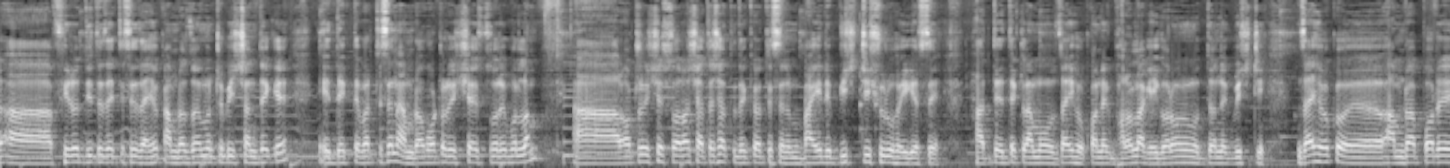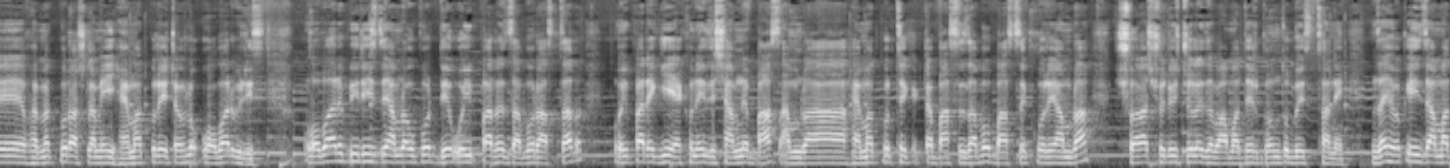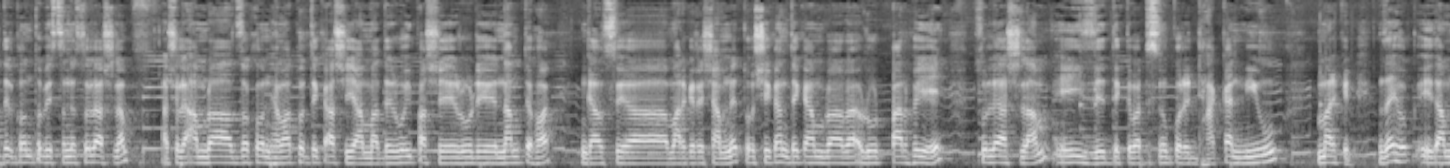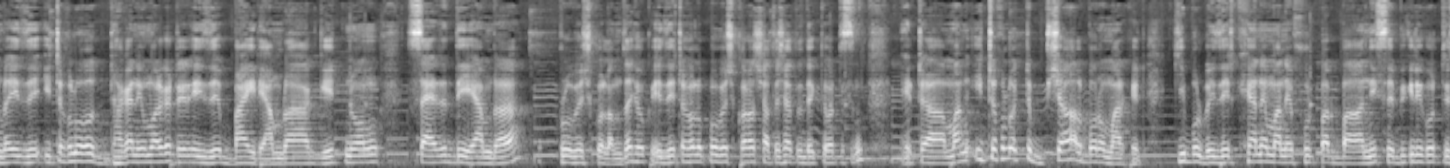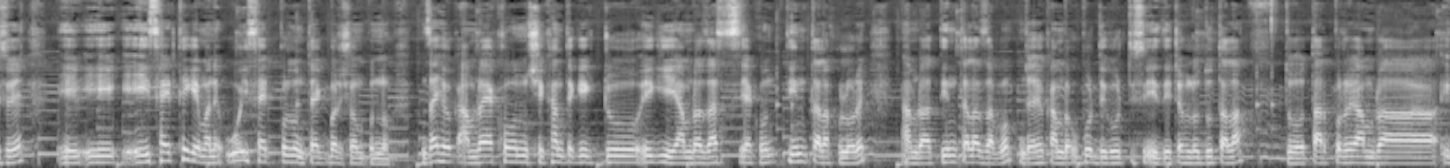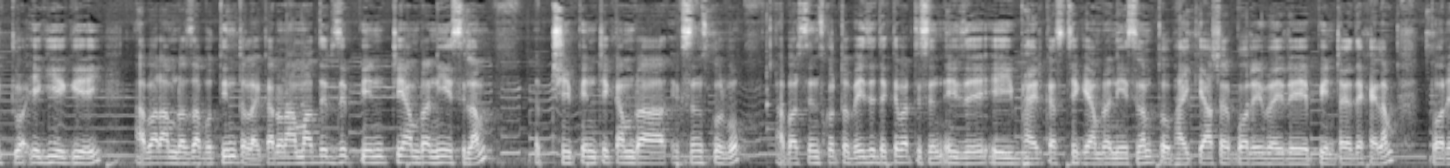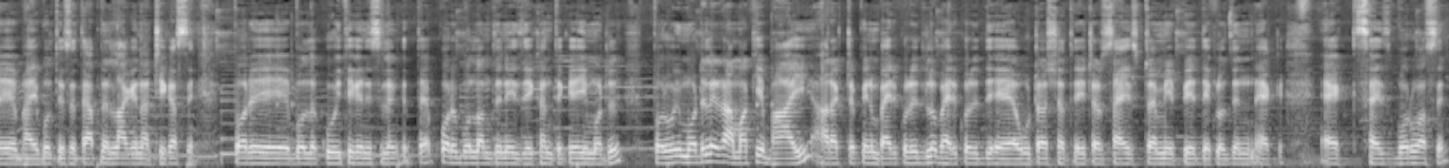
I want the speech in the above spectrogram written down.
ফেরত দিতে যাইতেছি। যাই হোক, আমরা জয়মন্ত্র স্থান থেকে এই দেখতে পারতেছেন, আমরা অটো রিক্সায় চড়ে বললাম আর অটো রিক্সায় চড়ার সাথে সাথে দেখতে পাচ্ছেন বাইরে বৃষ্টি শুরু হয়ে গেছে। হাত দিয়ে দেখলাম, ও যাই হোক, অনেক ভালো লাগে এই গরমের মধ্যে অনেক বৃষ্টি। যাই হোক আমরা পরে হেমাদপুর আসলাম। এই হেমাদপুরে এটা হলো ওভার ব্রিজ ওভার ব্রিজ যে আমরা উপর দিয়ে ওই পারে যাব রাস্তার ওই পারে গিয়ে এখন এই যে সামনে বাস, আমরা হেমাদপুর থেকে একটা বাসে যাব। বাসে করে আমরা সরাসরি চলে যাব আমাদের গন্তব্যস্থানে। যাই হোক, এই যে আমাদের গন্তব্যস্থানে চলে আসলাম। আসলে আমরা যখন হেমাদপুর থেকে আসি, আমাদের ওই পাশে রোডে নামতে হয়, গাউসিয়া মার্কেটের সামনে। তো সেখান থেকে আমরা রোড পার হয়ে চলে আসলাম। এই যে দেখতে পাচ্ছেন, উপরে ঢাকা নিউ মার্কেট। যাই হোক, এই আমরা এই যে, এটা হলো ঢাকা নিউ মার্কেটের এই যে বাইরে। আমরা গেট নং সাইড দিয়ে আমরা প্রবেশ করলাম। যাই হোক, এই যেটা হলো প্রবেশ করার সাথে সাথে দেখতে পাচ্ছেন এটা মানে এটা হলো একটা বিশাল বড় মার্কেট। কি বলব, এই যে এখানে মানে ফুটপাথ বা নিচে বিক্রি করতেছে, এই সাইড থেকে মানে ওই সাইড পর্যন্ত একবারে সম্পূর্ণ। যাই হোক, আমরা এখন সেখান থেকে একটু এগিয়ে আমরা যাচ্ছি এখন তিনতলা ফ্লোরে। আমরা তিনতলা যাব। যাই হোক, আমরা উপর দিকে উঠতেছি, এই যেটা হলো দুতলা। তো তারপরে আমরা একটু এগিয়ে গিয়েই আবার আমরা যাব তিনতলায়। কারণ আমাদের যে পেনটি আমরা নিয়েছিলাম সেই পেনটিকে আমরা এক্সচেঞ্জ করব। আবার চেঞ্জ করতে হবে। এই যে দেখতে পারতেছেন, এই যে এই ভাইয়ের কাছ থেকে আমরা নিয়েছিলাম। তো ভাইকে আসার পরে ভাইরে পেনটা দেখাইলাম। পরে ভাই বলতেছে, তা আপনার লাগে না, ঠিক আছে। পরে বলল, কই থেকে নিয়েছিলেন? পরে বললাম যে, এই যে এখান থেকে এই মডেল পরে ওই মডেলের আমাকে ভাই আর একটা পেন বাইর করে দিল। বাইর করে ওটার সাথে এটার সাইজটা মেপে দেখল যে এক এক সাইজ বড় আছে।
